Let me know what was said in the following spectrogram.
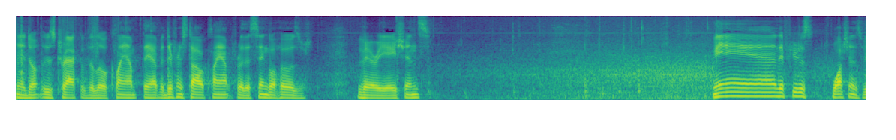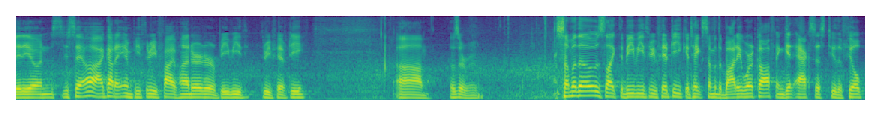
and don't lose track of the little clamp. They have a different style clamp for the single hose variations. And if you're just watching this video and you say, oh, I got an MP3 500 or BV 350, um, those are some of those, like the BV350, you could take some of the body work off and get access to the fuel,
